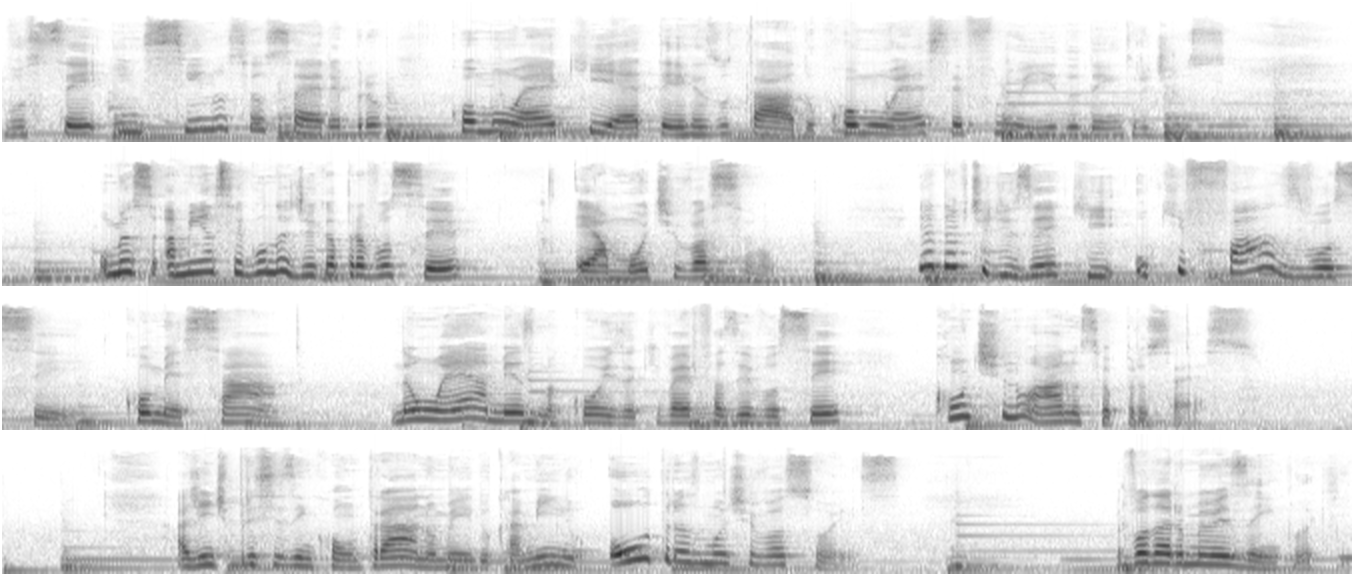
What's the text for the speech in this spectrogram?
você ensina o seu cérebro como é que é ter resultado, como é ser fluido dentro disso. Meu, a minha segunda dica para você é a motivação. E eu devo te dizer que o que faz você começar não é a mesma coisa que vai fazer você continuar no seu processo. A gente precisa encontrar no meio do caminho outras motivações. vou dar o meu exemplo aqui.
